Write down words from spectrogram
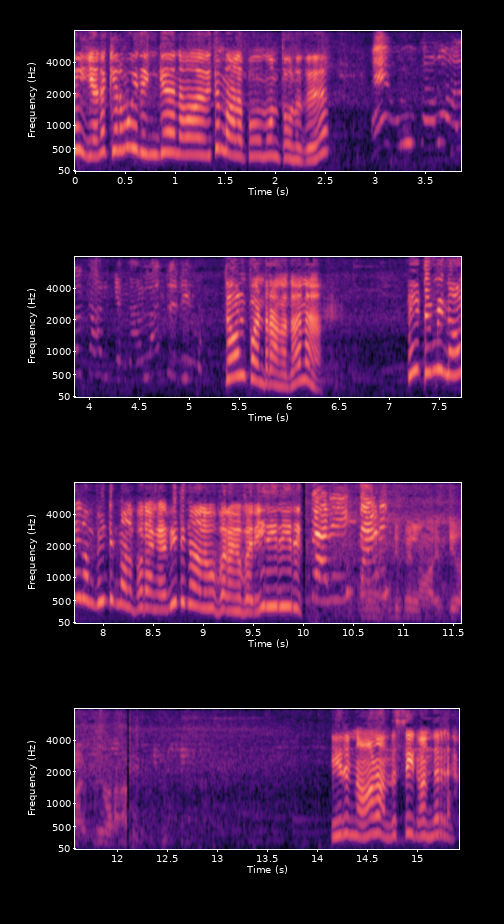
ஏய் எனக்கு என்னமோ இது இங்க நான் இது மேல போகுமோன்னு தோணுது. டேர்ன் பண்றாங்க தானே? ஏய் தம்பி நாய் நம்ம வீட்டுக்கு மேல போறாங்க. வீட்டுக்கு மேல போறாங்க பாரு. இரு இரு. இரு நானும் அந்த சைடு வந்துடுறேன்.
